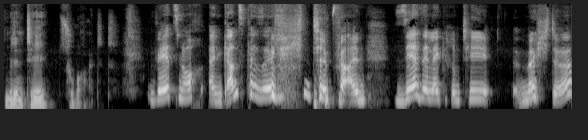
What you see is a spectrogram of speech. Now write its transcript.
mir den Tee zubereitet. Und wer jetzt noch einen ganz persönlichen Tipp für einen sehr, sehr leckeren Tee möchte,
